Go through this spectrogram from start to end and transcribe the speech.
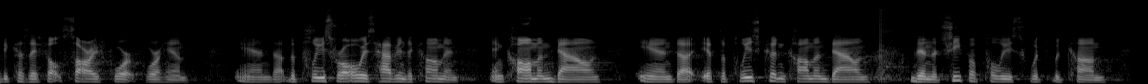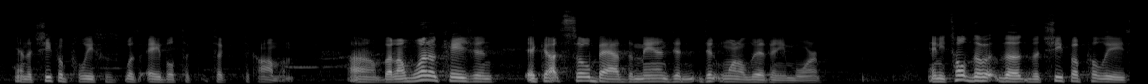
because they felt sorry for, for him. And uh, the police were always having to come and, and calm him down. And uh, if the police couldn't calm him down, then the chief of police would, would come, and the chief of police was, was able to, to, to calm him. Uh, but on one occasion, it got so bad the man didn't, didn't want to live anymore. And he told the, the, the chief of police,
